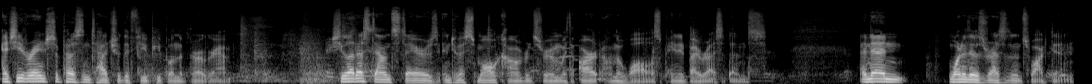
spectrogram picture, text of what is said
and she'd arranged to put us in touch with a few people in the program. She led us downstairs into a small conference room with art on the walls painted by residents. And then one of those residents walked in,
